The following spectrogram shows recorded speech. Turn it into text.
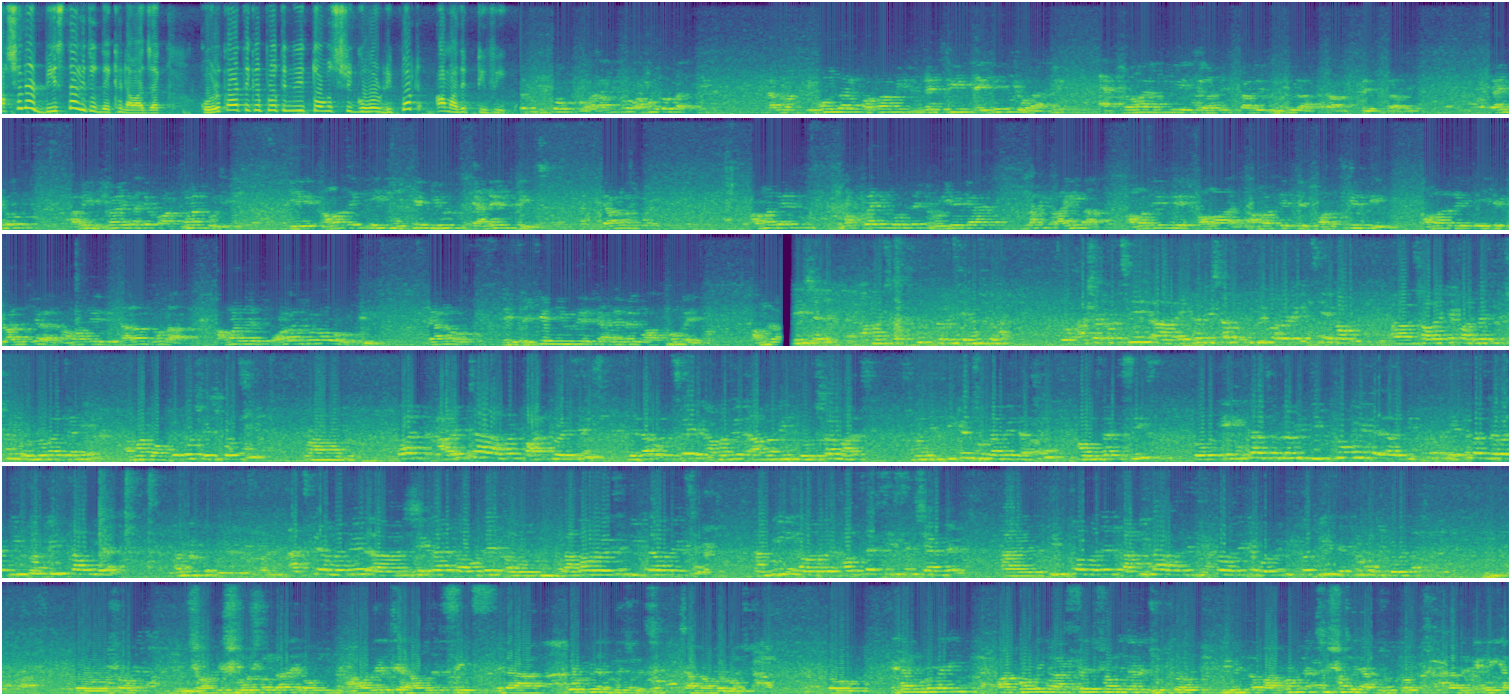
আসলে বিস্তারিত দেখে নেওয়া যাক। কলকাতা থেকে প্রতিনিধি তনুশ্রী গুহর রিপোর্ট, আমাদের টিভি। কারণ জীবনদার কথা আমি শুনেছি, দেখেছি ওনাকে এক সময় আমি এই জার্নালিস্ট ক্লাবে দুটো রাখতাম প্রেস ক্লাবে যাই হোক, আমি ঈশ্বরের কাছে প্রার্থনা করি যে আমাদের এই জিকে নিউজ চ্যানেলটি যেন আমাদের সবাই মধ্যে ছড়িয়ে যায়। আমি পাই না। আমাদের যে সমাজ, আমাদের যে সংস্কৃতি, আমাদের এই যে কালচার আমাদের খেলাধুলা, আমাদের পড়াশোনাও অবধি যেন এই জিকে নিউজের চ্যানেলের মাধ্যমে আমরা আমার সাথে খুব চেনাশোনা তো আশা করছি এখানে এসে আমার খুবই ভালো লেগেছে এবং সবাইকে কনগ্রেচুলেশন ধন্যবাদ জানিয়ে আমার বক্তব্য শেষ করছি। আরেকটা আমার পার্ট রয়েছে, যেটা হচ্ছে আমাদের আগামী দোসরা মার্চ মানে ক্রিকেট টুর্নামেন্ট আছে হাউস অ্যাট সিক্স তো এইটার জন্য আমি টিকটকে টিকটকে দেখতে পাচ্ছি এবার টিকটক প্লিজ হিয়ার আজকে আমাদের সেটা আমাদের দাদাও রয়েছে রয়েছে। আমি হাউস চেয়ারম্যান আর কিন্তু আমাদের আমাদের কিন্তু আমাদেরকে বলবে কিন্তু প্লিজ একটু এবং আমাদের যে সিক্স এটা চলেছে? চার নম্বর তো এটা সঙ্গে যারা যুক্ত, বিভিন্ন পারফরমেন্সের সঙ্গে যারা যুক্ত, তাদেরকে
